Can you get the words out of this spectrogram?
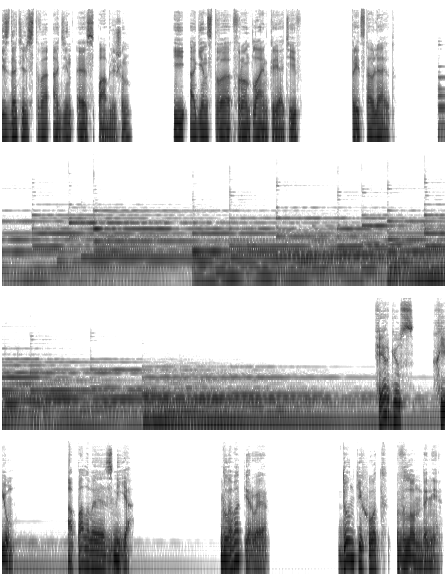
Издательство 1С Publishing и агентство Frontline Creative представляют. Фергюс Хьюм. Опаловая змея Глава первая. Дон Кихот в Лондоне.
